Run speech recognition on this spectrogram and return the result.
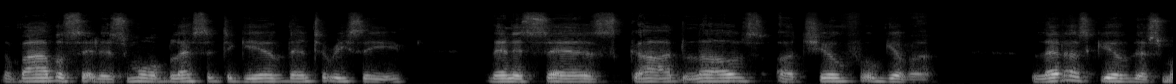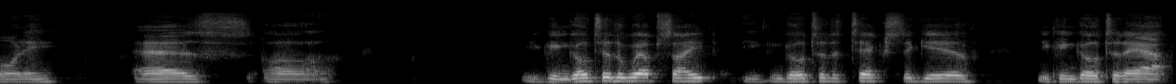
The Bible said it's more blessed to give than to receive. Then it says, God loves a cheerful giver. Let us give this morning as uh, you can go to the website, you can go to the text to give, you can go to the app.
